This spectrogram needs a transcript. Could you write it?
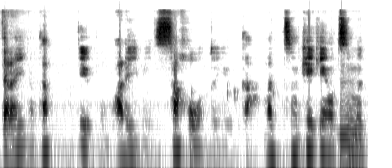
たらいいのかっていう、ある意味、作法というか、まあ、その経験を積む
